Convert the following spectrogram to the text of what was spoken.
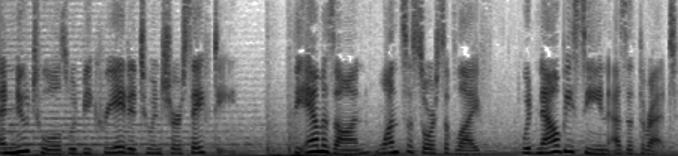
and new tools would be created to ensure safety. The Amazon, once a source of life, would now be seen as a threat.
